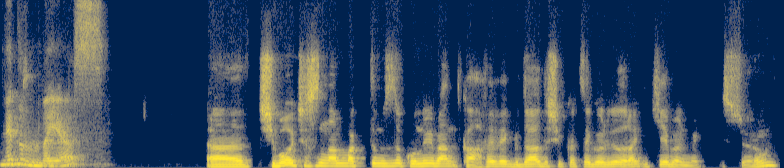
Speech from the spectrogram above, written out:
ne durumdayız? Ee, Çibo açısından baktığımızda konuyu ben kahve ve gıda dışı kategori olarak ikiye bölmek istiyorum.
